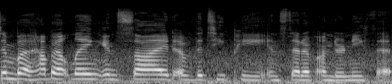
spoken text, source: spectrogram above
Simba, how about laying inside of the teepee instead of underneath it?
